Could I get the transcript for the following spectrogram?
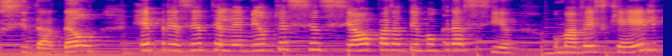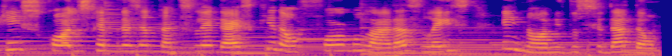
O cidadão representa elemento essencial para a democracia, uma vez que é ele quem escolhe os representantes legais que irão formular as leis em nome do cidadão.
